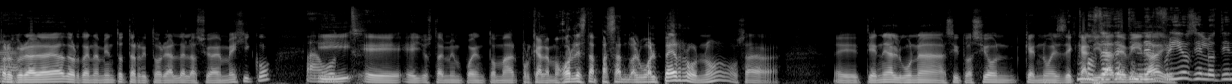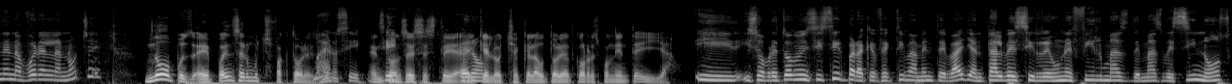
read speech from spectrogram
Procuraduría de Ordenamiento Territorial de la Ciudad de México. Y eh, ellos también pueden tomar, porque a lo mejor le está pasando algo al perro, ¿no? O sea, eh, tiene alguna situación que no es de calidad de, vida. ¿Tiene frío si lo tienen afuera en la noche? No, pues pueden ser muchos factores. Bueno, sí. Entonces, este, hay que lo cheque la autoridad correspondiente y ya. Y, y sobre todo insistir para que efectivamente vayan. Tal vez si reúne firmas de más vecinos,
